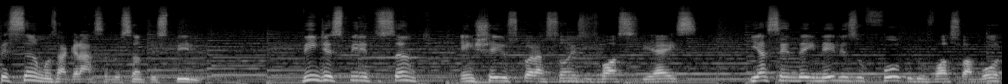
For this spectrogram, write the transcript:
Peçamos a graça do Santo Espírito. Vinde, Espírito Santo, enchei os corações dos vossos fiéis e acendei neles o fogo do vosso amor.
